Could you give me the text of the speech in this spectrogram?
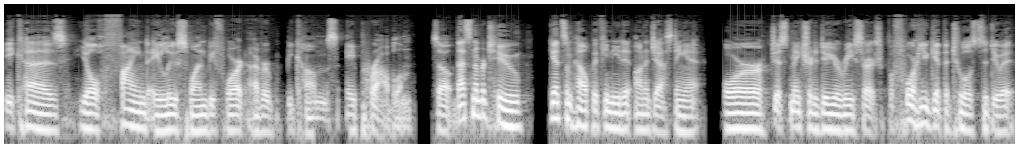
because you'll find a loose one before it ever becomes a problem. So that's number two. Get some help if you need it on adjusting it or just make sure to do your research before you get the tools to do it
